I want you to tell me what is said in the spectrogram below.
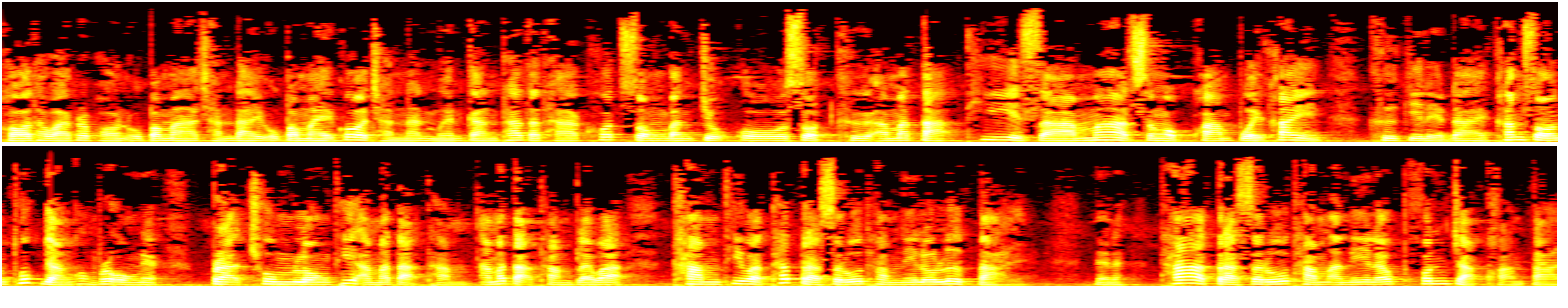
ขอถวายพระพรอุปมาฉันใดอุปไมยก็ฉันนั้นเหมือนกันพระตถาคตทรงบรรจุโอสถคืออมตะที่สามารถสงบความป่วยไข้คือกิเลสได้คำสอนทุกอย่างของพระองค์เนี่ยประชุมลงที่อมตะธรรม อมตะธรรมแปลว่า ธรรมที่ว่าถ้าตรัสรู้ธรรมนี้แล้วเลิกตายเนี่ยนะถ้าตรัสรู้ธรรมอันนี้แล้วพ้นจากความตาย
